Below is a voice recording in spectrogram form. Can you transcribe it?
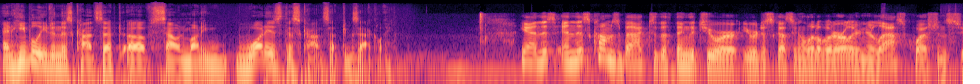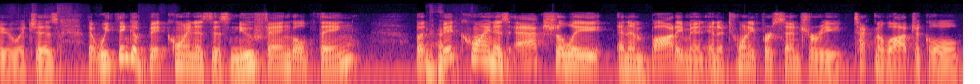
and he believed in this concept of sound money. What is this concept exactly? Yeah, and this and this comes back to the thing that you were you were discussing a little bit earlier in your last questions too, which is that we think of Bitcoin as this newfangled thing, but Bitcoin is actually an embodiment in a 21st century technological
